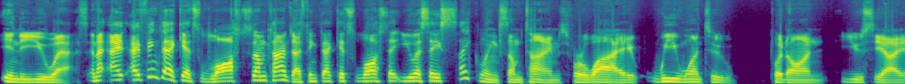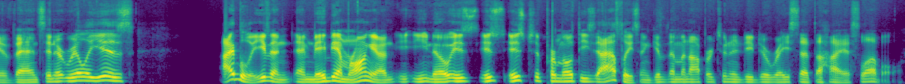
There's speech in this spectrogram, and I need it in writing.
in the US. And I, I think that gets lost sometimes. I think that gets lost at USA Cycling sometimes for why we want to put on UCI events. And it really is, I believe, and, and maybe I'm wrong, you know, is is is to promote these athletes and give them an opportunity to race at the highest level.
